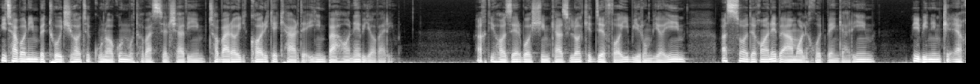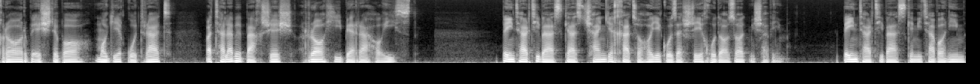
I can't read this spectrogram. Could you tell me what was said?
می توانیم به توجیهات گوناگون متوسل شویم تا برای کاری که کرده ایم بهانه بیاوریم. وقتی حاضر باشیم که از لاک دفاعی بیرون بیاییم و صادقانه به اعمال خود بنگریم بینیم که اقرار به اشتباه مایه قدرت و طلب بخشش راهی به رهایی است به این ترتیب است که از چنگ خطاهای گذشته خود آزاد شویم. به این ترتیب است که می توانیم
